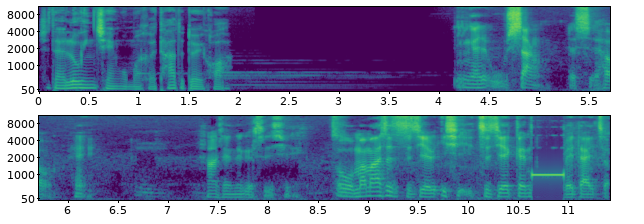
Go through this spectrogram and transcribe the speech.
是在录音前我们和他的对话。应该是午上的时候，嘿，发生这个事情。哦我妈妈是直接一起直接跟 被带走，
